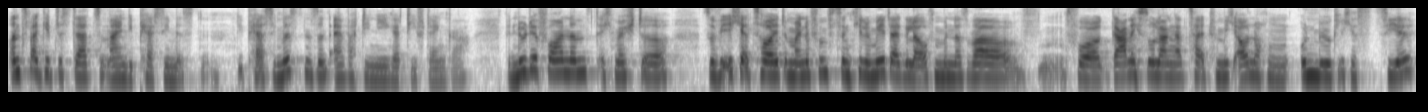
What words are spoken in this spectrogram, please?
Und zwar gibt es da zum einen die Pessimisten. Die Pessimisten sind einfach die Negativdenker. Wenn du dir vornimmst, ich möchte, so wie ich jetzt heute meine 15 Kilometer gelaufen bin, das war vor gar nicht so langer Zeit für mich auch noch ein unmögliches Ziel.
